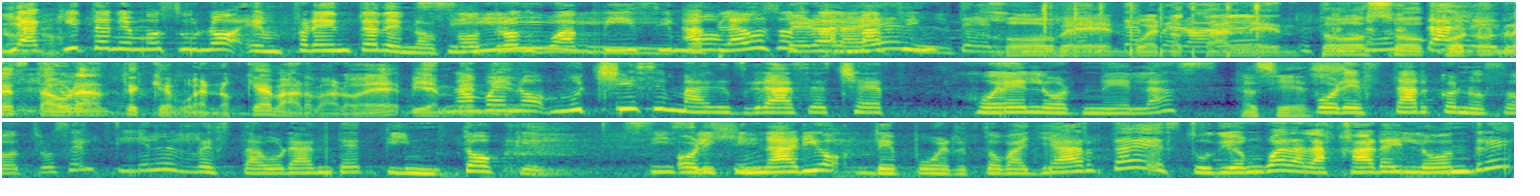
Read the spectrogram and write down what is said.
y aquí tenemos uno enfrente de nosotros, Sí. guapísimo. Aplausos pero para además él. inteligente, Joven, bueno, talentoso, un con un restaurante que bueno, qué bárbaro, ¿eh? Bienvenido. No, bueno, muchísimas gracias, chef Joel Ornelas. Así es. Por estar con nosotros. Él tiene el restaurante Tintoque, Sí, sí, originario de Puerto Vallarta, estudió en Guadalajara y Londres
